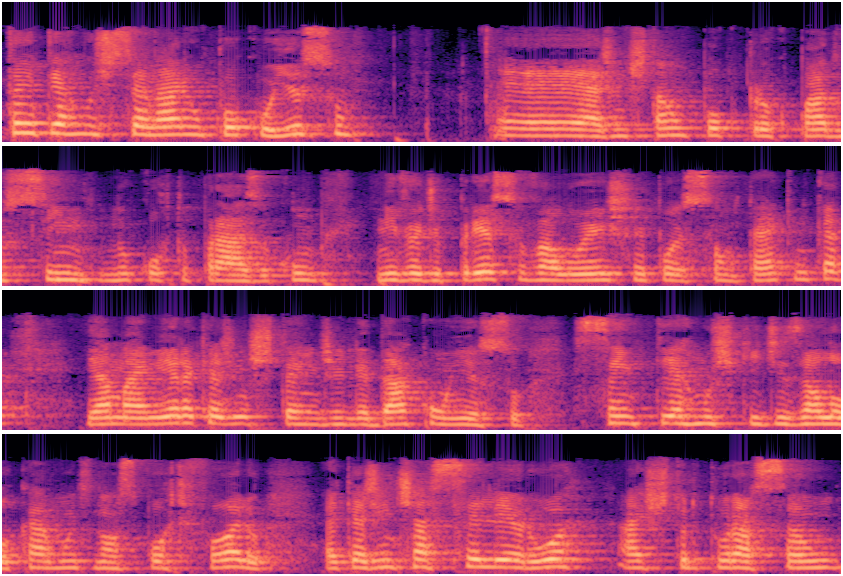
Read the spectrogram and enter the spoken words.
Então, em termos de cenário, é um pouco isso. É, a gente está um pouco preocupado, sim, no curto prazo, com nível de preço, valuation e posição técnica. E a maneira que a gente tem de lidar com isso, sem termos que desalocar muito nosso portfólio, é que a gente acelerou a estruturação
